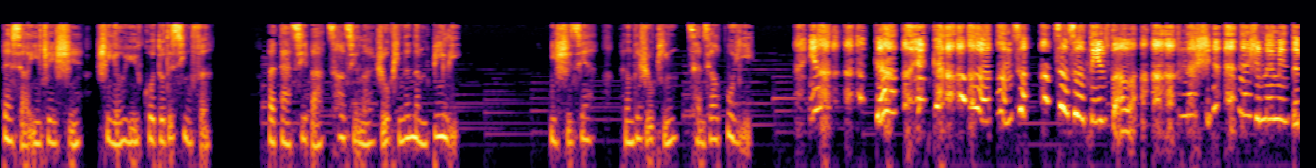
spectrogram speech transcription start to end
但小易这时是由于过多的兴奋，把大鸡巴操进了如萍的嫩逼里，一时间疼得如萍惨叫不已。呀，哥哥，操操错地方了，那是那是妹妹的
